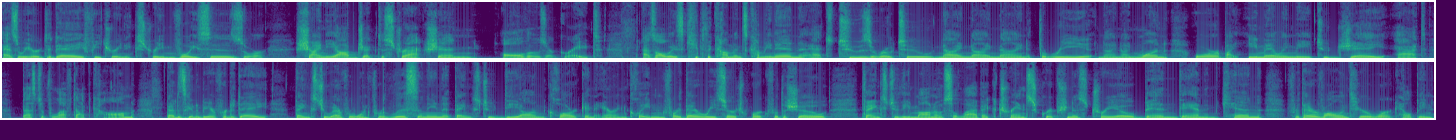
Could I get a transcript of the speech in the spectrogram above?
as we heard today, featuring extreme voices or shiny object distraction, all those are great. As always, keep the comments coming in at 202 999 3991 or by emailing me to j at bestoftheleft.com. That is going to be it for today. Thanks to everyone for listening. Thanks to Deon Clark and Erin Clayton for their research work for the show. Thanks to the monosyllabic transcriptionist trio, Ben, Dan, and Ken, for their volunteer work helping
